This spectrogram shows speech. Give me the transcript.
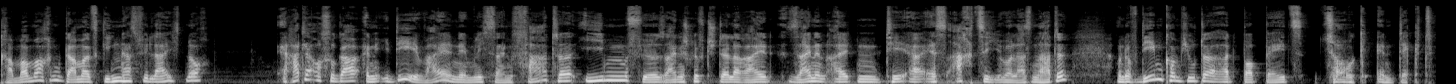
kann man machen. Damals ging das vielleicht noch. Er hatte auch sogar eine Idee, weil nämlich sein Vater ihm für seine Schriftstellerei seinen alten TRS 80 überlassen hatte. Und auf dem Computer hat Bob Bates Zorg entdeckt.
